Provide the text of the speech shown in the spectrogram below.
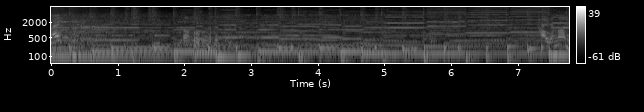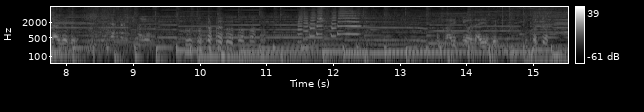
ないはい、じゃあも大丈夫。おかわり今日は大丈夫。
